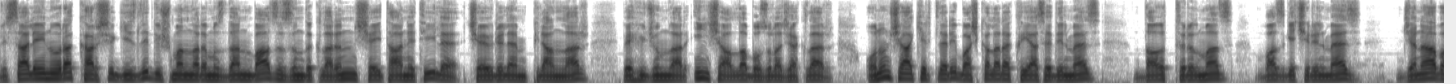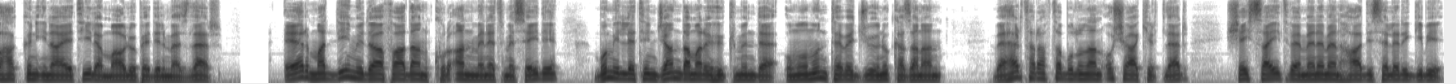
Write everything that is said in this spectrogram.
Risale-i Nur'a karşı gizli düşmanlarımızdan bazı zındıkların şeytanetiyle çevrilen planlar ve hücumlar inşallah bozulacaklar. Onun şakirtleri başkalara kıyas edilmez, dağıttırılmaz, vazgeçirilmez, Cenab-ı Hakk'ın inayetiyle mağlup edilmezler. Eğer maddi müdafadan Kur'an men etmeseydi, bu milletin can damarı hükmünde umumun teveccühünü kazanan ve her tarafta bulunan o şakirtler, Şeyh Said ve Menemen hadiseleri gibi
